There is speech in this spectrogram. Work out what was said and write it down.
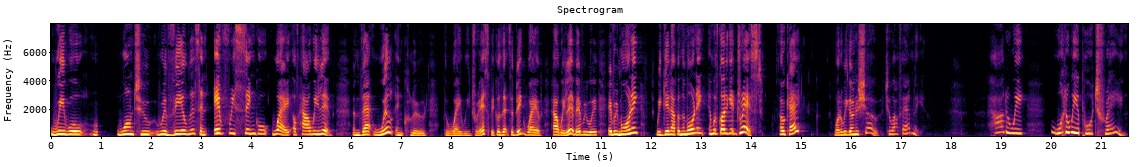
we will want to reveal this in every single way of how we live. And that will include the way we dress, because that's a big way of how we live. Every, every morning, we get up in the morning and we've got to get dressed. Okay? What are we going to show to our family? How do we, what are we portraying?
